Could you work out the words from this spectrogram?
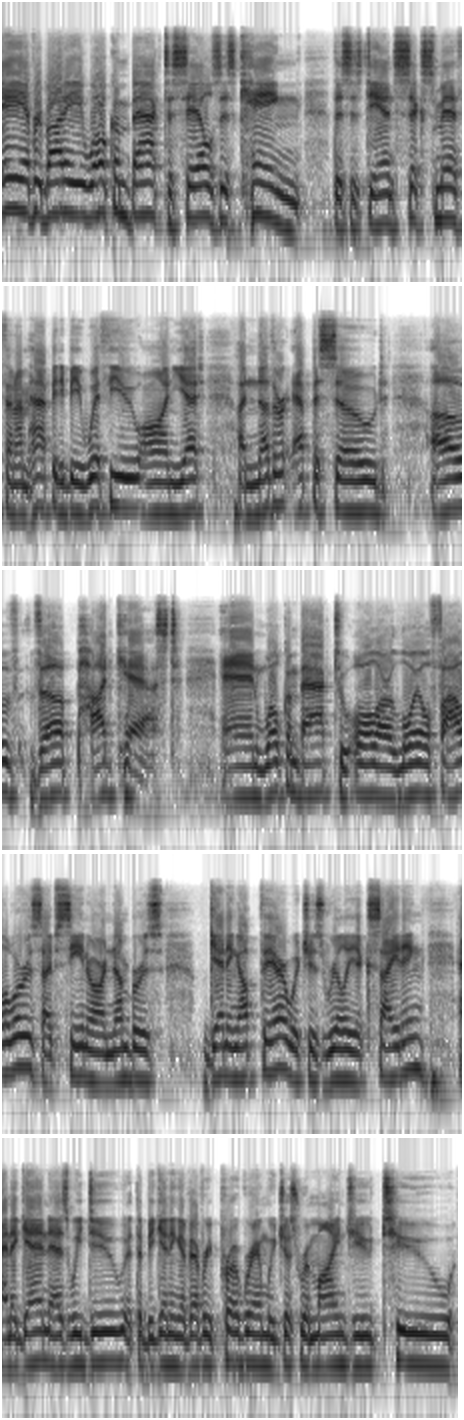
Hey, everybody, welcome back to Sales is King. This is Dan Sixsmith, and I'm happy to be with you on yet another episode of the podcast. And welcome back to all our loyal followers. I've seen our numbers getting up there, which is really exciting. And again, as we do at the beginning of every program, we just remind you to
